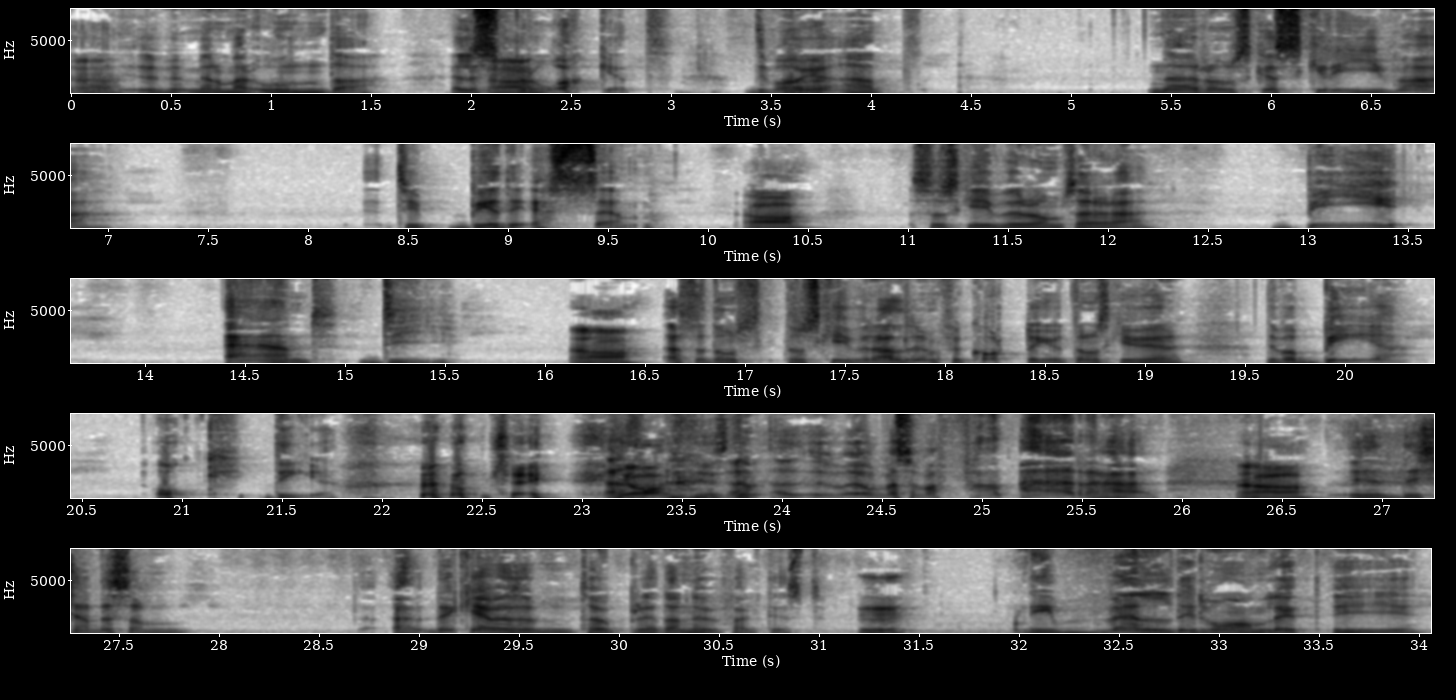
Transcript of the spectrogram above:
eh, Med de här onda. Eller språket. Det var ju att. När de ska skriva. Typ BDSM. Ja, Så skriver de så här. B and D. ja, Alltså de, de skriver aldrig en förkortning. Utan de skriver. Det var B och D. okej. Ja, just det. Alltså, alltså, vad fan är det här? Ja, Eh, Det kändes som... eh, Det kan jag alltså ta upp redan nu faktiskt. Mm. Det är väldigt vanligt i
